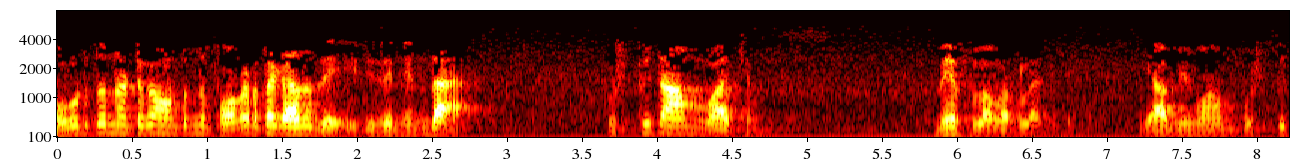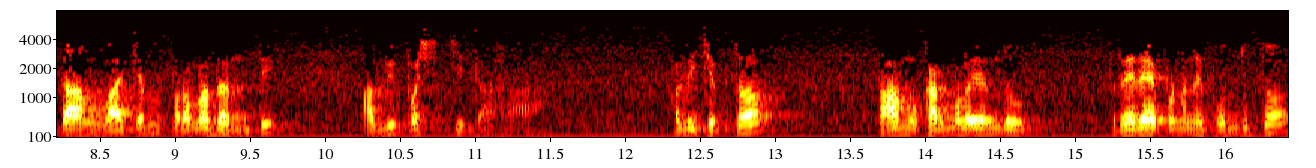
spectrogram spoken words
పొగుడుతున్నట్టుగా ఉంటుంది. పొగడత కాదు అది. ఇట్ ఈస్ ఎ నింద. పుష్పితాం వాచం మే ఫ్లవర్ లాంటిది. యామిమాం పుష్పితాం వాచం ప్రవదంతి అవిపశ్చిత. అవి చెప్తో తాము కర్మల ఎందు ప్రేరేపణని పొందుతో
